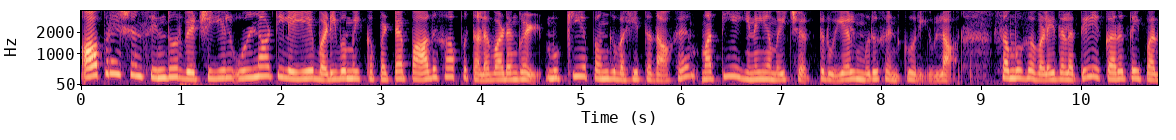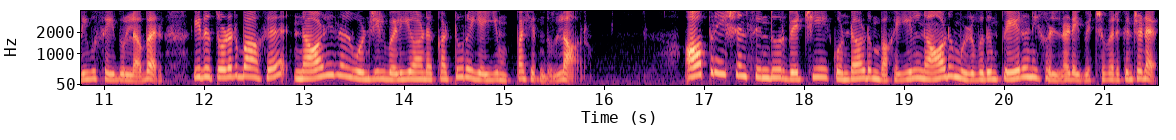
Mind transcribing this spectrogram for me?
ஆபரேஷன் சிந்தூர் வெற்றியில் உள்நாட்டிலேயே வடிவமைக்கப்பட்ட பாதுகாப்பு தளவாடங்கள் முக்கிய பங்கு வகித்ததாக மத்திய இணையமைச்சர் திரு எல் முருகன் கூறியுள்ளார். சமூக வலைதளத்தில் இக்கருத்தை பதிவு செய்துள்ள அவர் இது தொடர்பாக நாளிதழ் ஒன்றில் வெளியான கட்டுரையையும் பகிர்ந்துள்ளார். ஆபரேஷன் சிந்தூர் வெற்றியை கொண்டாடும் வகையில் நாடு முழுவதும் பேரணிகள் நடைபெற்று வருகின்றன.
